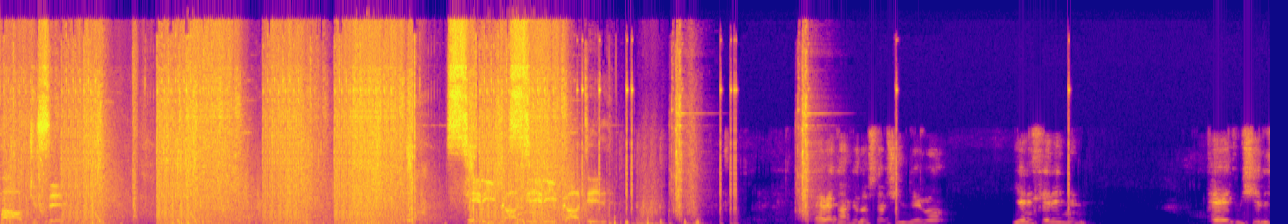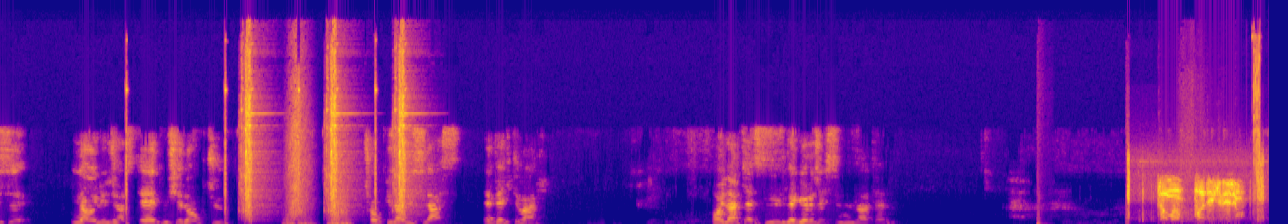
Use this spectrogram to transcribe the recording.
Kafa avcısı. Seri katil. Seri katil. Evet arkadaşlar şimdi bu yeni serinin T77'si ile oynayacağız. T77 okçu. Çok güzel bir silah efekti var. Oynarken siz de göreceksiniz zaten. Tamam hadi gidelim.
